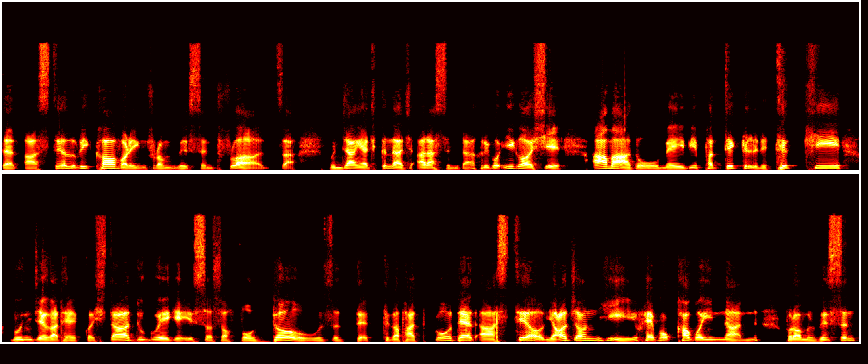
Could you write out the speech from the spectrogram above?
that are still recovering from recent floods. 문장이 아직 끝나지 않았습니다. 그리고 이것이 아마도 maybe particularly 특히 문제가 될 것이다. 누구에게 있어서 for those that가 받고 that are still 여전히 회복하고 있는 from recent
